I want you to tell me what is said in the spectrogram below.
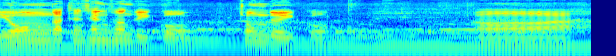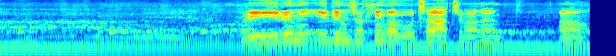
용 같은 생선도 있고 종도 있고 어, 우리 이름이 이름 적힌 건 못 찾았지만은 어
